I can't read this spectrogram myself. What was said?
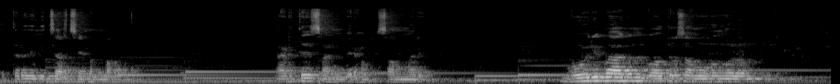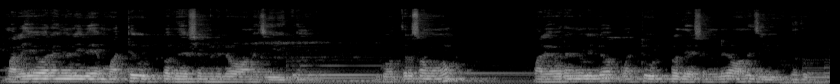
ഇത്തരത്തിൽ ചർച്ച നമുക്ക്. അടുത്തത് സംഗ്രഹം സമ്മറി. ഭൂരിഭാഗം ഗോത്ര സമൂഹങ്ങളും മലയോരങ്ങളിലെ മറ്റ് ഉൾപ്രദേശങ്ങളിലോ ആണ് ജീവിക്കുന്നത്. ഗോത്ര സമൂഹം മലയോരങ്ങളിലോ മറ്റു ഉൾപ്രദേശങ്ങളിലോ ആണ് ജീവിക്കുന്നത്.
